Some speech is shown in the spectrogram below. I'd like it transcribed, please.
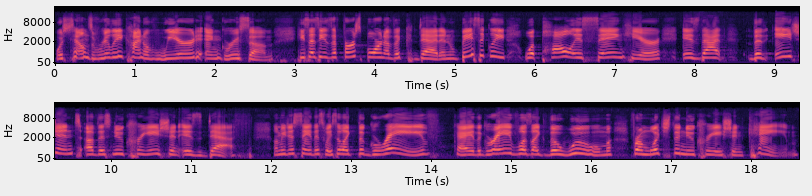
which sounds really kind of weird and gruesome. He says he's the firstborn of the dead. And basically, what Paul is saying here is that the agent of this new creation is death. Let me just say this way. So, like the grave, Okay, the grave was like the womb from which the new creation came,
